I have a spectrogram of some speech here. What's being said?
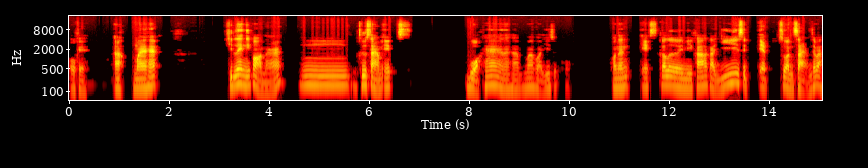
โอเค อะ มาฮะ คิดเลขนี้ก่อนนะ อืมคือ 3x บวก 5 นะครับ มากกว่า 26 เพราะนั้น x ก็เลยมีค่าเท่ากับ 21 ส่วน 3 ใช่ป่ะ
